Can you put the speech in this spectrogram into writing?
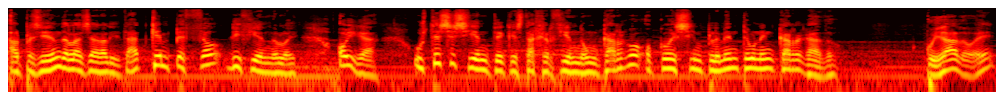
al presidente de la Generalitat, que empezó diciéndole, oiga, ¿usted se siente que está ejerciendo un cargo o que es simplemente un encargado? Cuidado, ¿eh?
